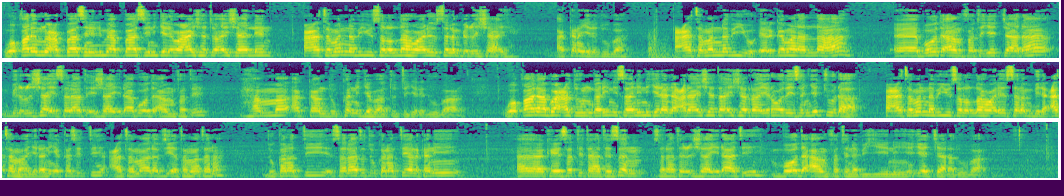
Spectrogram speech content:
وقال ابن عباس ilmi عباس نجل وعائشة عائشة لين أعتم النبي صلى الله عليه وسلم بعشائه أكن جل دوبا أعتم النبي إرجمان الله بود أنفت جتشادا بالعشاء صلاة عشاء بود أنفت hamma akkaan dukkanni jabaatutti jedhe duuba. وقال بعضهم قرين إسانين جلان عن عائشة عائشة را يرو ديسان جتشودا أعتم النبي صلى الله عليه وسلم بالعتمة جلاني أكستي عتمة لفظي أتماتنا دكانتي صلاة دكانتي الكني آه كيستي تاتسن صلاة عشاء بود أنفت نبييني جتشارا دوبا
